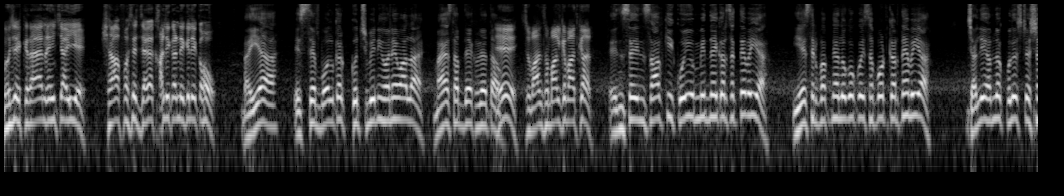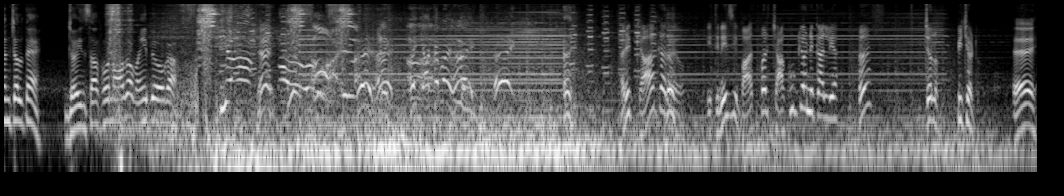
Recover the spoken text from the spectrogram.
मुझे किराया नहीं चाहिए। शराफत से जगह खाली करने के लिए कहो। भैया इससे बोलकर कुछ भी नहीं होने वाला है। मैं सब देख लेता हूँ। ए ज़ुबान संभाल के बात कर। इनसे इंसाफ की कोई उम्मीद नहीं कर सकते भैया। ये सिर्फ़ अपने लोगों को ही सपोर्ट करते हैं भैया। चलिए हम लोग पुलिस स्टेशन चलते हैं। जो इंसाफ होना होगा वहीं पे होगा। क्या है अरे क्या कर रहे हो? इतनी सी बात पर चाकू क्यों निकाल लिया हैं? चलो पीछे हटो। ए,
